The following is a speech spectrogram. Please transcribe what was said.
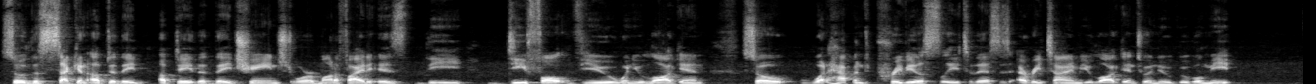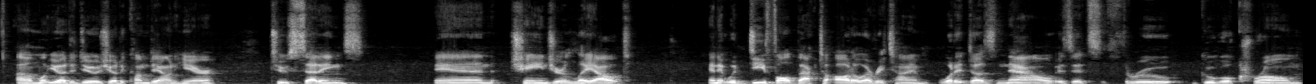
So the second update they update that they changed or modified is the default view when you log in. So what happened previously to this is every time you logged into a new Google Meet, um, what you had to do is you had to come down here to settings and change your layout and it would default back to auto every time. What it does now is it's through Google Chrome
